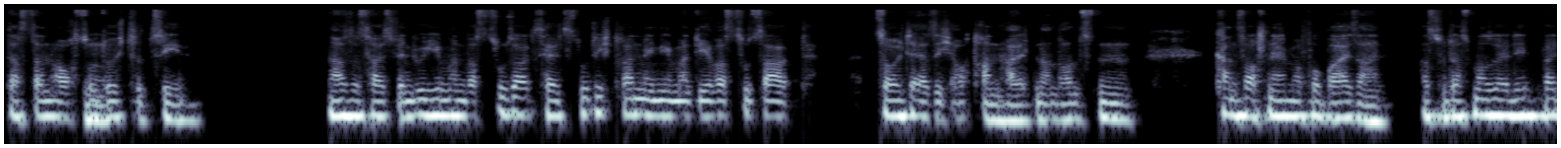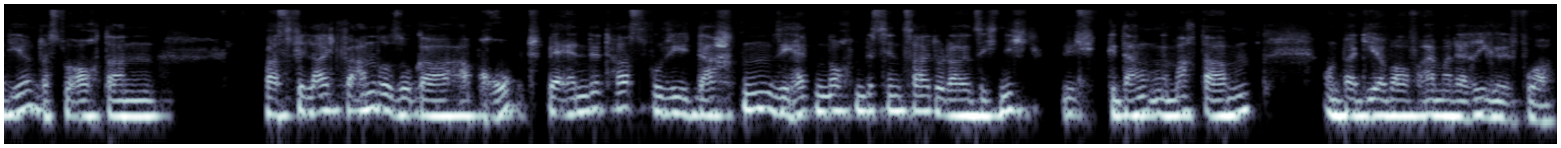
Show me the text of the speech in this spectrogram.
das dann auch so mhm. durchzuziehen. Also das heißt, wenn du jemandem was zusagst, hältst du dich dran. Wenn jemand dir was zusagt, sollte er sich auch dran halten. Ansonsten kann es auch schnell mal vorbei sein. Hast du das mal so erlebt bei dir, dass du auch dann was vielleicht für andere sogar abrupt beendet hast, wo sie dachten, sie hätten noch ein bisschen Zeit oder sich nicht, Gedanken gemacht haben und bei dir war auf einmal der Riegel vor.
